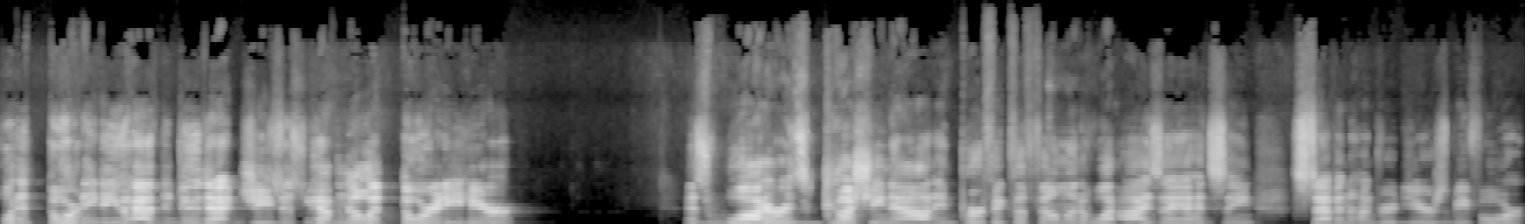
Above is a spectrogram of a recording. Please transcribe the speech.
What authority do you have to do that, Jesus? You have no authority here. As water is gushing out in perfect fulfillment of what Isaiah had seen 700 years before.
